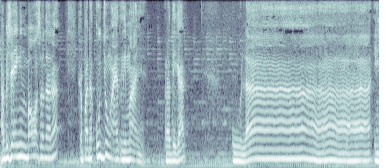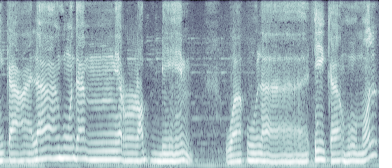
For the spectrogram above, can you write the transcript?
Tapi saya ingin bawa saudara kepada ujung ayat limanya. Perhatikan. Ulaika ala hudam mir rabbihim wa ulaika humul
